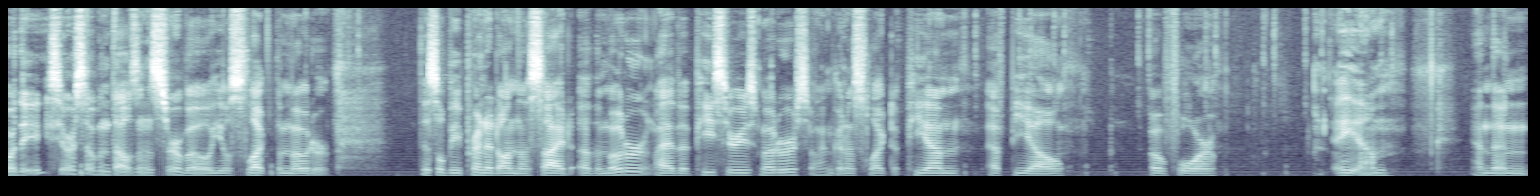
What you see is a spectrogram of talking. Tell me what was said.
For the ACR 7000 servo, you'll select the motor. This will be printed on the side of the motor. I have a P-series motor, so I'm going to select a PM FBL 04 AM and then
